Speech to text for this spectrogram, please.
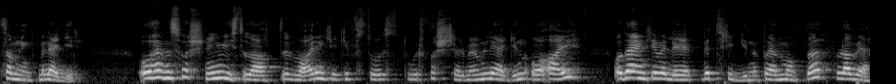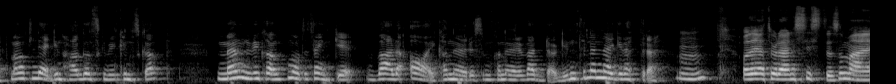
sammenlignet med leger. Og hennes forskning viste jo da at det var egentlig ikke så stor forskjell mellom legen og AI. Og det er egentlig veldig betryggende på en måte, for da vet man at legen har ganske mye kunnskap. Men vi kan på en måte tenke hva er det AI kan gjøre som kan gjøre hverdagen til en lege lettere? Mm. Og jeg tror det er den siste som er,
